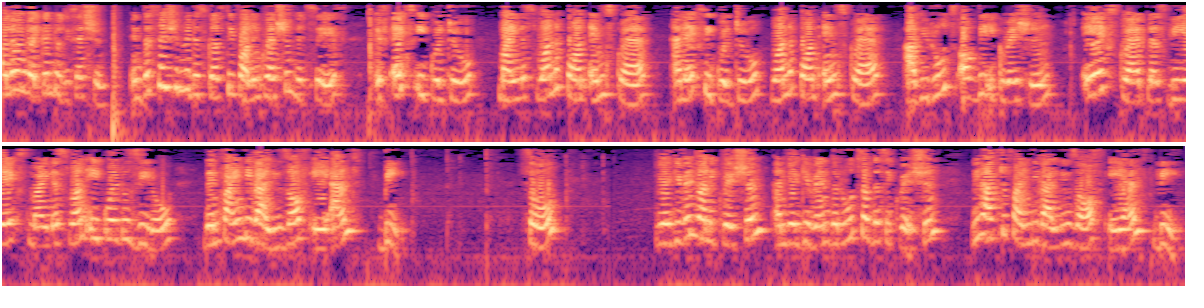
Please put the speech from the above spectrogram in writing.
Hello and welcome to the session. In this session we discuss the following question which says if x equal to minus 1 upon m square and x equal to 1 upon n square are the roots of the equation ax square plus bx minus 1 equal to 0 then find the values of a and b. So we are given one equation and we are given the roots of this equation. We have to find the values of a and b.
